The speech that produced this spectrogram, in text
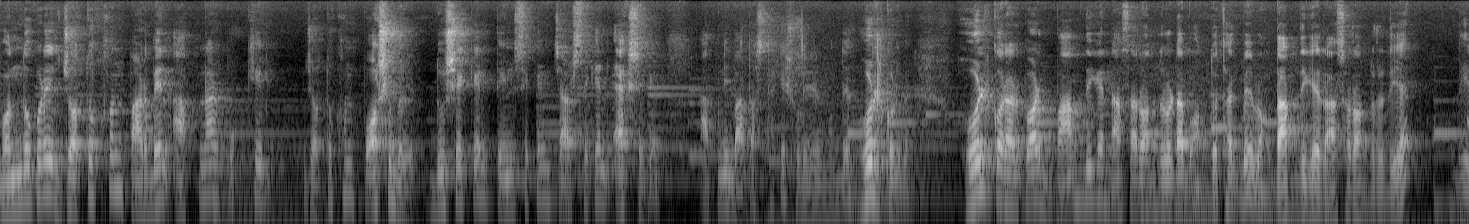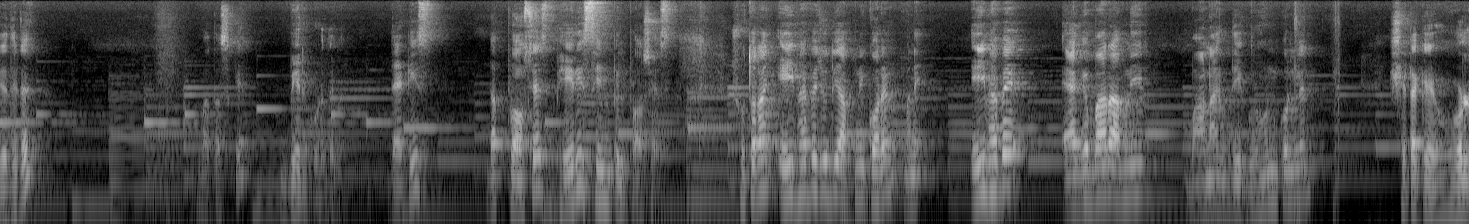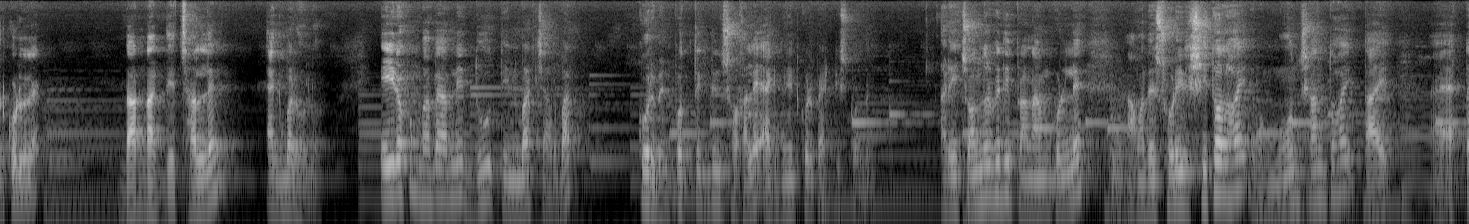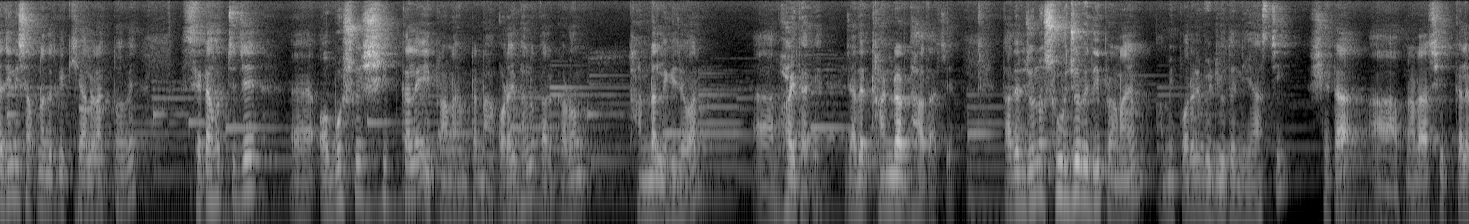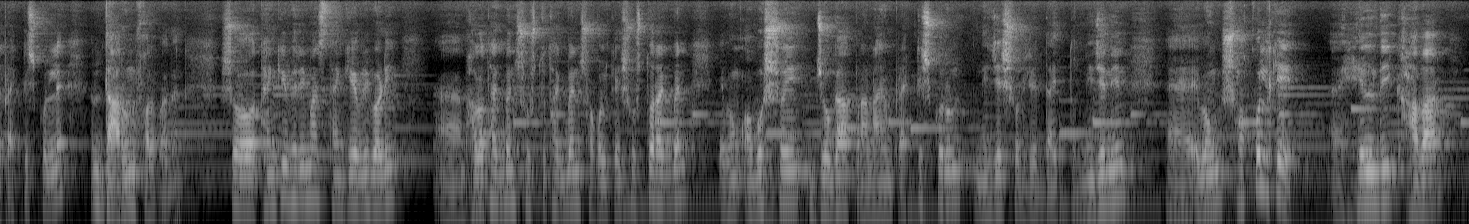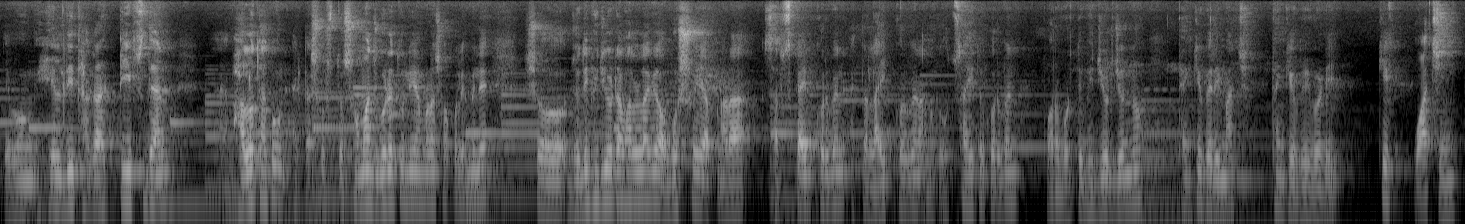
বন্ধ করে যতক্ষণ পারবেন আপনার পক্ষে যতক্ষণ পসিবল দু সেকেন্ড, তিন সেকেন্ড, চার সেকেন্ড, এক সেকেন্ড আপনি বাতাসটাকে শরীরের মধ্যে হোল্ড করবেন। হোল্ড করার পর বাম দিকের নাসারন্ধ্রটা বন্ধ থাকবে এবং ডান দিকের নাসারন্ধ্র দিয়ে ধীরে ধীরে বাতাসকে বের করে দেবেন। That is the process very simple process সুতরাং এইভাবে যদি আপনি করেন মানে এইভাবে একবার আপনি বানাক দিয়ে গ্রহণ করলেন, সেটাকে হোল্ড করলেন, ডান নাক দিয়ে ছাড়লেন, একবার হলো। এই রকমভাবে আপনি দু, তিনবার, চারবার করবেন। প্রত্যেক দিন সকালে এক মিনিট করে প্র্যাকটিস করবেন। আর এই চন্দ্রবেদী প্রাণায়াম করলে আমাদের শরীর শীতল হয় এবং মন শান্ত হয়। তাই একটা জিনিস আপনাদেরকে খেয়াল রাখতে হবে, সেটা হচ্ছে যে অবশ্যই শীতকালে এই প্রাণায়ামটা না করাই ভালো। তার কারণ ঠান্ডা লেগে যাওয়ার ভয় থাকে, যাদের ঠান্ডার ধাত আছে। তাদের জন্য সূর্যবেদী প্রাণায়াম আমি পরের ভিডিওতে নিয়ে আসছি। সেটা আপনারা শীতকালে প্র্যাকটিস করলে দারুণ ফল পাবেন। So thank you very much thank you everybody ভালো থাকবেন, সুস্থ থাকবেন, সকলকে সুস্থ রাখবেন এবং অবশ্যই যোগা, প্রাণায়াম প্র্যাকটিস করুন, নিজের শরীরের দায়িত্ব নিজে নিন এবং সকলকে হেলদি খাবার এবং হেলদি থাকার টিপস দেন। ভালো থাকুন, একটা সুস্থ সমাজ গড়ে তুলি আমরা সকলে মিলে। সো যদি ভিডিওটা ভালো লাগে অবশ্যই আপনারা সাবস্ক্রাইব করবেন, একটা লাইক করবেন, আমাকে উৎসাহিত করবেন পরবর্তী ভিডিওর জন্য। Thank you very much thank you everybody Keep watching.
